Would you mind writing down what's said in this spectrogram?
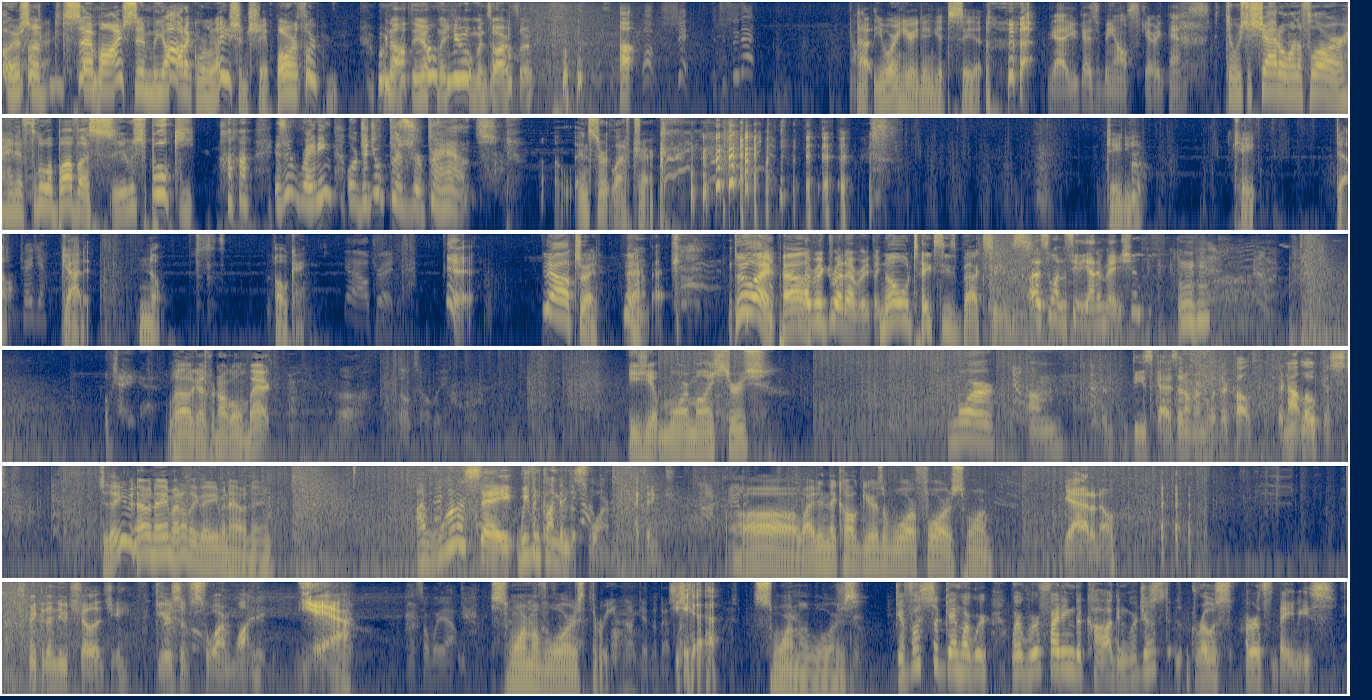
Oh, it's a semi-symbiotic relationship, Arthur. We're not the only humans, Arthur. Whoa, shit! Did you see that? Uh, you weren't here. You didn't get to see it. Yeah, you guys are being all scaredy pants. there was a shadow on the floor, and it flew above us. It was spooky. Is it raining or did you piss your pants? Insert laugh track. JD. Kate. Dell. Got it. No. Okay. Yeah, I'll trade. Yeah. Yeah, I'll trade. I want him back. Too late, I pal. I regret everything. no takes these backsies. I just want to see the animation. Mm-hmm. Okay. Well, I guess we're not going back. Don't tell me. Is it more monsters? More, um, these guys. I don't remember what they're called. They're not locust. Do they even have a name? I don't think they even have a name. I want to say we've been calling them the swarm. I think. Oh, why didn't they call Gears of War 4 Swarm? Yeah, I don't know. Let's make it a new trilogy. Gears of Swarm One. Yeah! That's our way out. Swarm of Wars 3. Not getting the best. Yeah. Swarm of Wars. Give us a game where we're where we're fighting the cog and we're just gross Earth babies.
